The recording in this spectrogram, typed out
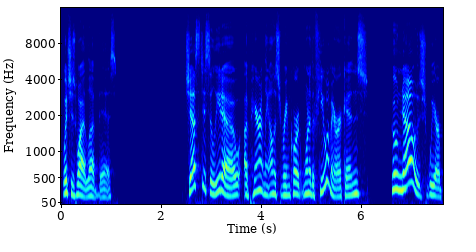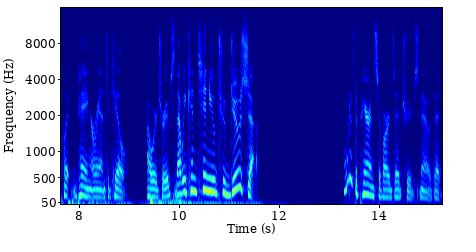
Which is why I love this. Justice Alito, apparently on the Supreme Court, one of the few Americans who knows we are pl- paying Iran to kill our troops, and that we continue to do so. Wonder if the parents of our dead troops know that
